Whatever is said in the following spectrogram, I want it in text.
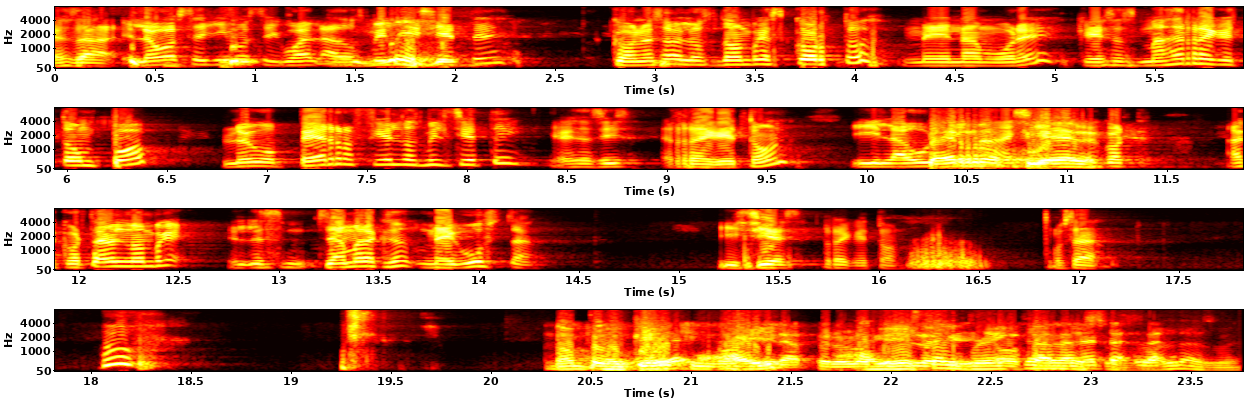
O sea, y luego seguimos igual a 2017. Con eso de los nombres cortos, me enamoré, que eso es más reggaetón pop. Luego Perro Fiel 2007, es así, reggaetón. Y la última, Perro Fiel. acort- acortar el nombre, les- se llama la canción Me Gusta. Y sí es reggaetón. O sea, uf, No, Ok, qué mira, pero lo que, está el breakdown o sea, la de neta, sus la- rolas, güey.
